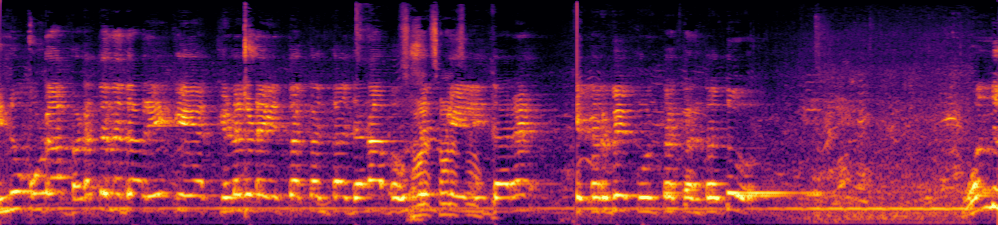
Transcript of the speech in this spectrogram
ಇನ್ನು ಕೂಡ ಬಡತನದ ರೇಖೆಯ ಕೆಳಗಡೆ ಇರ್ತಕ್ಕಂಥ ಜನ ಬಹುಸಂಖ್ಯೆಯಲ್ಲಿದ್ದಾರೆ ತರಬೇಕು ಅಂತಕ್ಕಂಥದ್ದು ಒಂದು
